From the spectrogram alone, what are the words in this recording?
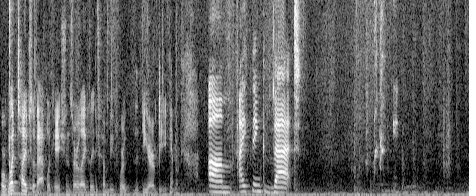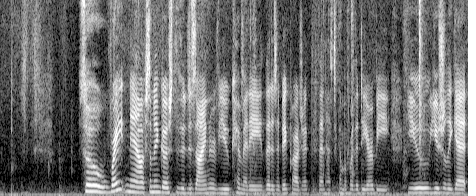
or what types of applications are likely to come before the DRB? Yep. Um, I think that so right now, if something goes through the design review committee that is a big project that then has to come before the DRB, you usually get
